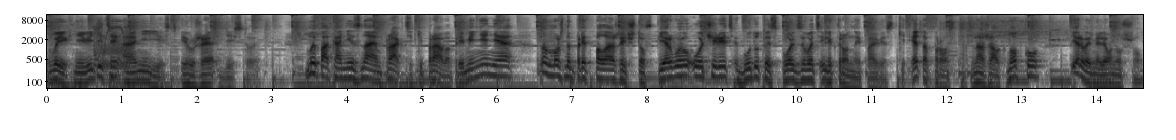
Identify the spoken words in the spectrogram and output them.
вы их не видите, а они есть и уже действуют. Мы пока не знаем практики права применения, но можно предположить, что в первую очередь будут использовать электронные повестки. Это просто. Нажал кнопку, первый миллион ушел.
